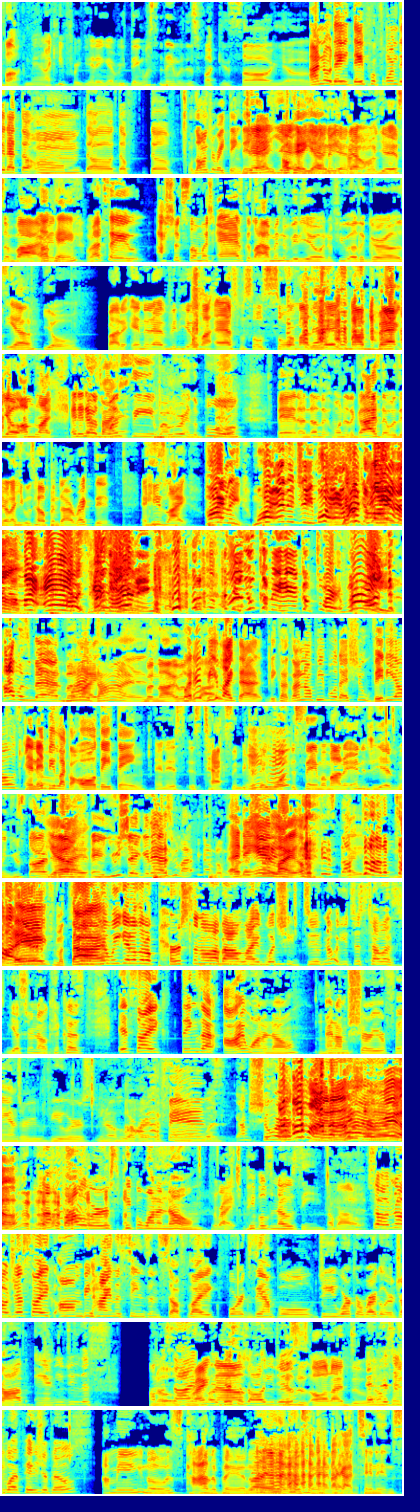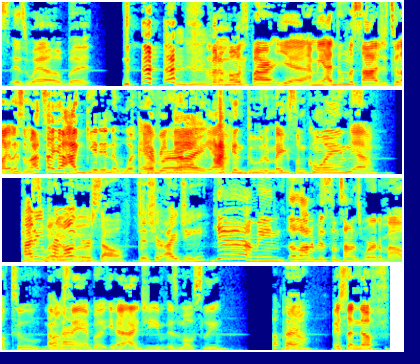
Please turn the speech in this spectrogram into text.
fuck, man, I keep forgetting everything. What's the name of this fucking song, yo? I know they they performed it at the um the the the lingerie thing, didn't yeah, they? yeah, okay, yeah, yeah, yeah, that one. Yeah, it's a vibe. And Okay. when I say I shook so much ass because like I'm in the video and a few other girls. Yeah. Yo, by the end of that video, my ass was so sore, my legs, my back, yo. I'm like, and then there was one it. scene where we were in the pool, and another one of the guys that was there, like he was helping direct it. And he's like, Harley, more energy, more energy. I'm looking Goddamn. like, my ass it's is hurting. you come in here and come twerk. Right. I was mad, but My like, God. but nah, it was But a it be like that because I know people that shoot videos and it Yo. be like an all day thing. and it's it's taxing because they want the same amount of energy as when you started. Mm-hmm. Yeah. and you shaking ass, you like, I ain't got no more At to the end, shake. like, oh, I'm like, done. I'm my tired. legs, my thighs. Can we get a little personal about like what you do? No, you just tell us yes or no because it's like things that I want to know, and I'm sure your fans or your viewers, you know, whoever Oh, in the fans. was, I'm sure. Come on, Yeah. uh, you got followers. People want to know. Right. People's nosy. About So no, just like um behind the scenes and stuff. Like for example, do you work a regular job and you do this on no, the side, right or now, this is all you do? This is all I do. and this is what pays your bills. I mean, you know, it's kind of paying. Right. Right. You know what I'm saying? I got tenants as well, but. Mm-hmm. For the Oh, most part, yeah. I mean, I do massages too. Like, listen, when I tell y'all I get into whatever Everything, yeah. I can do to make some coins, Yeah. How do It's you promote yourself? Just your IG? Yeah, I mean, a lot of it sometimes word of mouth too. You know what I'm saying? But yeah, IG is mostly. Okay. You know? It's enough.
